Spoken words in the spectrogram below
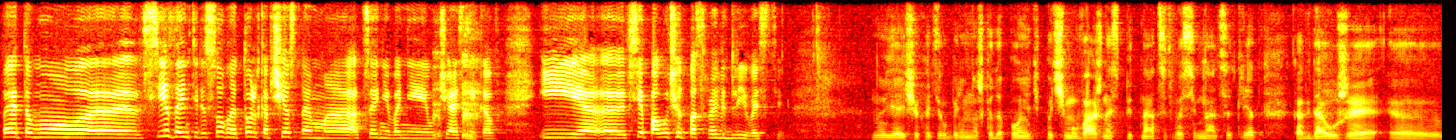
Поэтому э, все заинтересованы только в честном э, оценивании участников, и э, все получат по справедливости. Ну, я еще хотел бы немножко дополнить, почему важность 15-18 лет, когда уже э,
